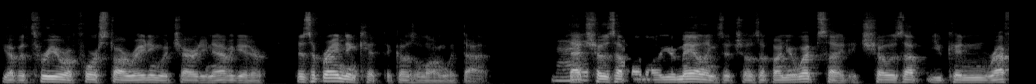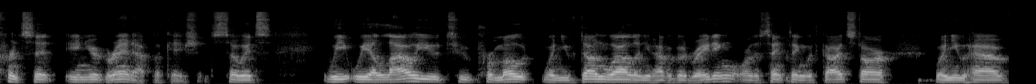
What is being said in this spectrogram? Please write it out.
you have a three or a four star rating with Charity Navigator. There's a branding kit that goes along with that. Nice. That shows up on all your mailings. It shows up on your website. It shows up. You can reference it in your grant application. So it's we we allow you to promote when you've done well and you have a good rating, or the same thing with GuideStar when you have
